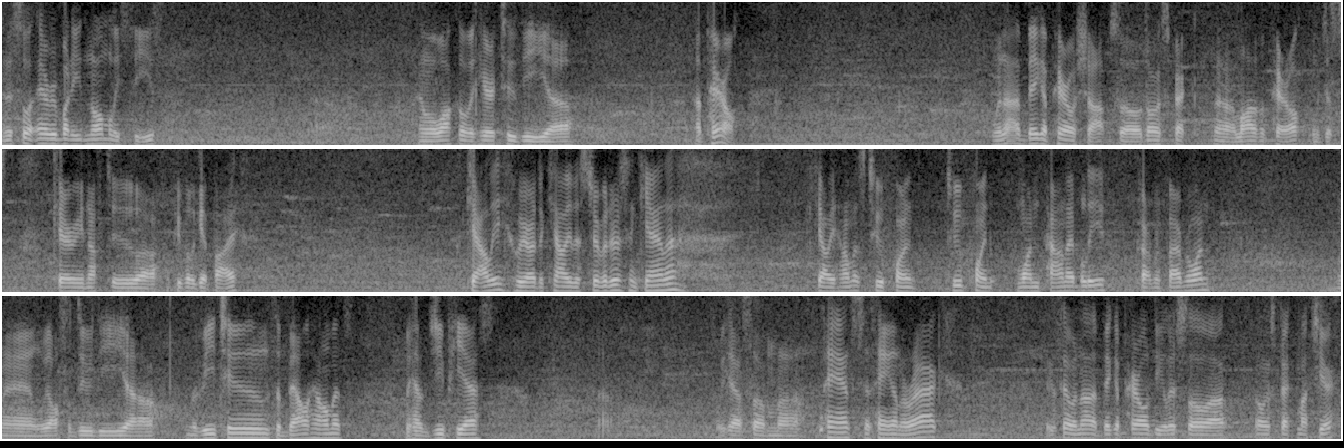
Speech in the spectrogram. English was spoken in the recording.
This is what everybody normally sees. And we'll walk over here to the uh, apparel. We're not a big apparel shop, so don't expect uh, a lot of apparel. We just carry enough to uh, for people to get by. Kali, we are the Kali distributors in Canada. Kali helmets, 2.1 pound, I believe, carbon fiber one. And we also do the uh, the V-tunes, the Bell helmets. We have GPS. Uh, we have some uh, pants just hanging on the rack. Like I said, we're not a big apparel dealer, so uh, don't expect much here.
